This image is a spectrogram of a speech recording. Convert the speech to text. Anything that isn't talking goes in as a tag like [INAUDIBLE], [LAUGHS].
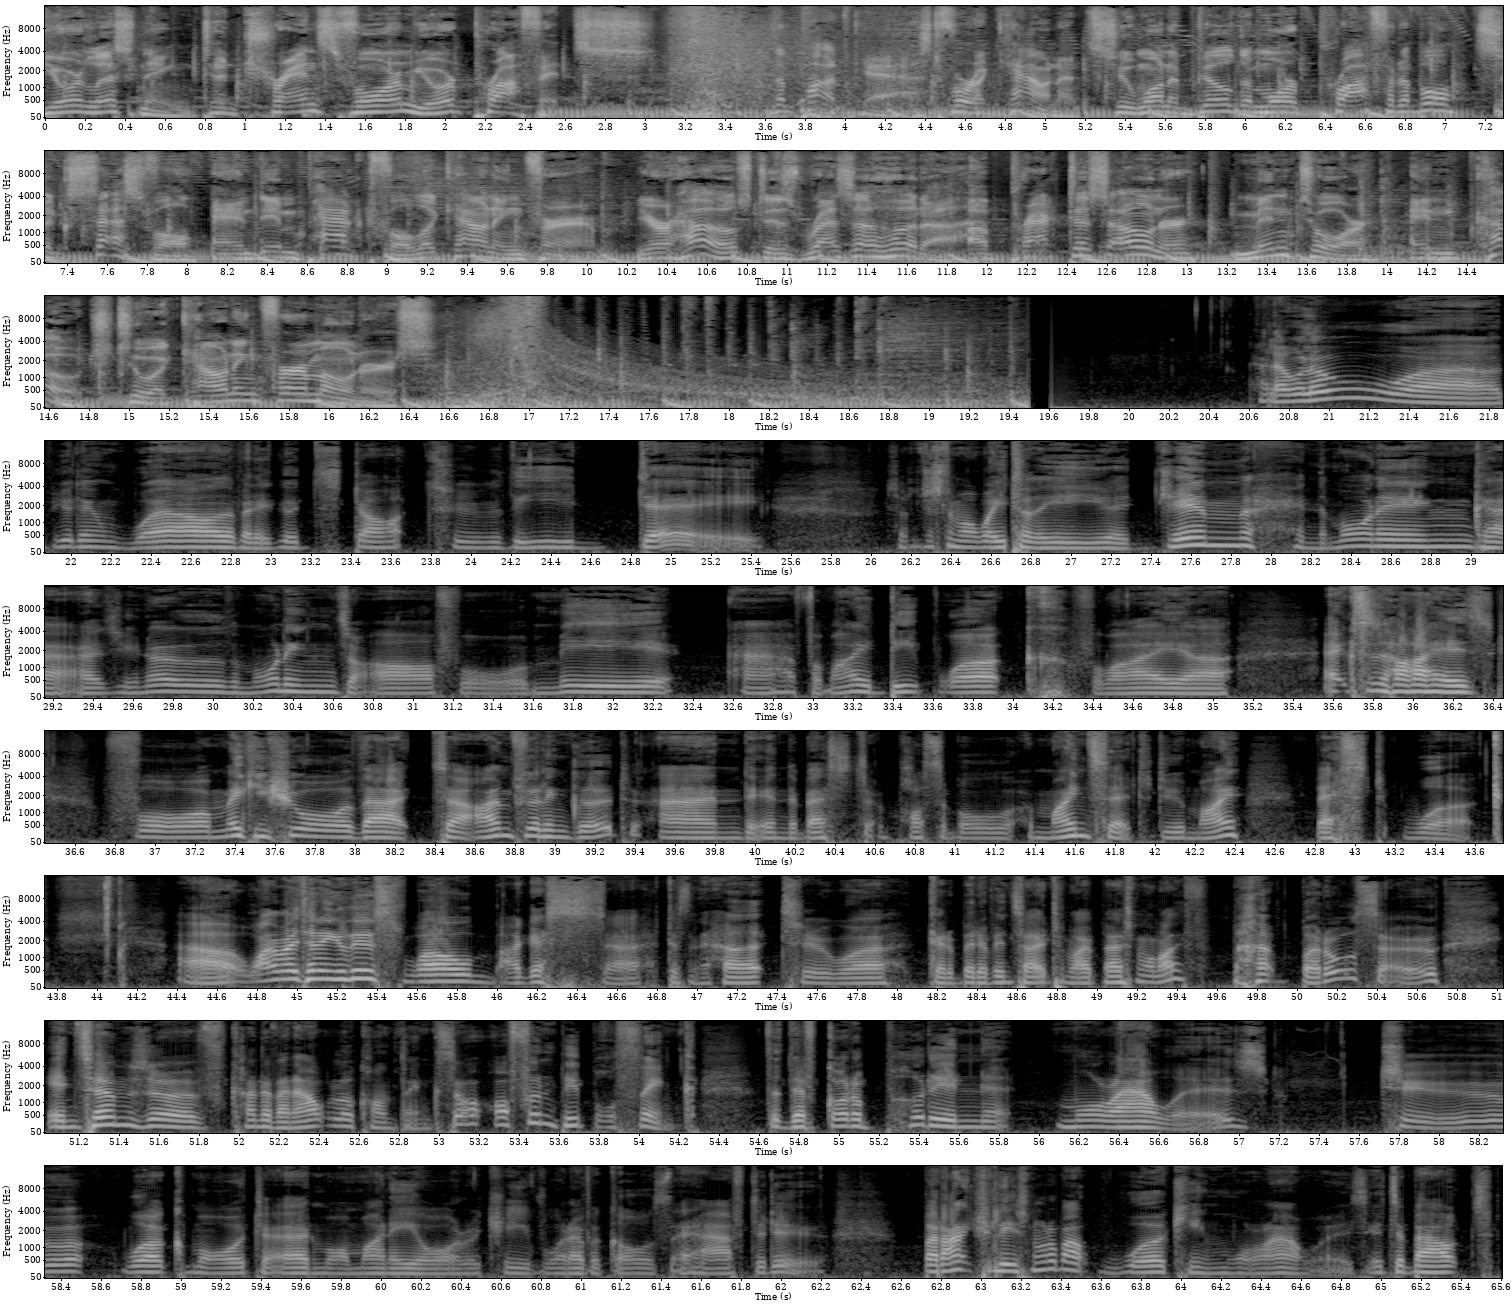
You're listening to Transform Your Profits, the podcast for accountants who want to build a more profitable, successful, and impactful accounting firm. Your host is Reza Huda, a practice owner, mentor, and coach to accounting firm owners. Hello, hello. Uh, hope you're doing well. A very good start to the day. So I'm just on my way to the uh, gym in the morning. Uh, as you know, the mornings are for me, uh, for my deep work, for my uh, exercise, for making sure that uh, I'm feeling good and in the best possible mindset to do my best work. Uh, why am I telling you this? Well, I guess uh, it doesn't hurt to uh, get a bit of insight to my personal life, [LAUGHS] but also in terms of kind of an outlook on things. So often people think that they've got to put in more hours to work more to earn more money or achieve whatever goals they have to do. But actually, it's not about working more hours, it's about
